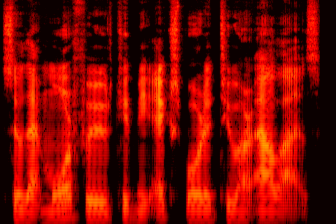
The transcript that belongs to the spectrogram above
so that more food could be exported to our allies.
